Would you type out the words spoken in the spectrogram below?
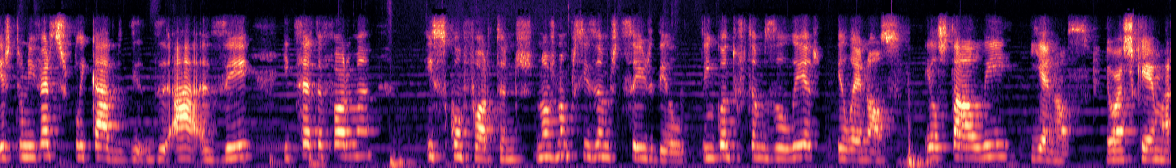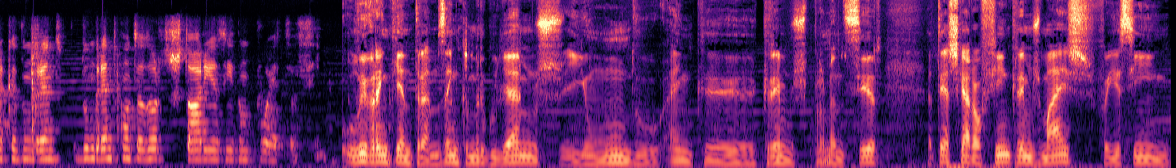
este universo explicado de, de A a Z e de certa forma isso conforta-nos. Nós não precisamos de sair dele. Enquanto estamos a ler, ele é nosso. Ele está ali e é nosso. Eu acho que é a marca de um grande, de um grande contador de histórias e de um poeta, sim. O livro em que entramos, em que mergulhamos e um mundo em que queremos permanecer até chegar ao fim, queremos mais. Foi assim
